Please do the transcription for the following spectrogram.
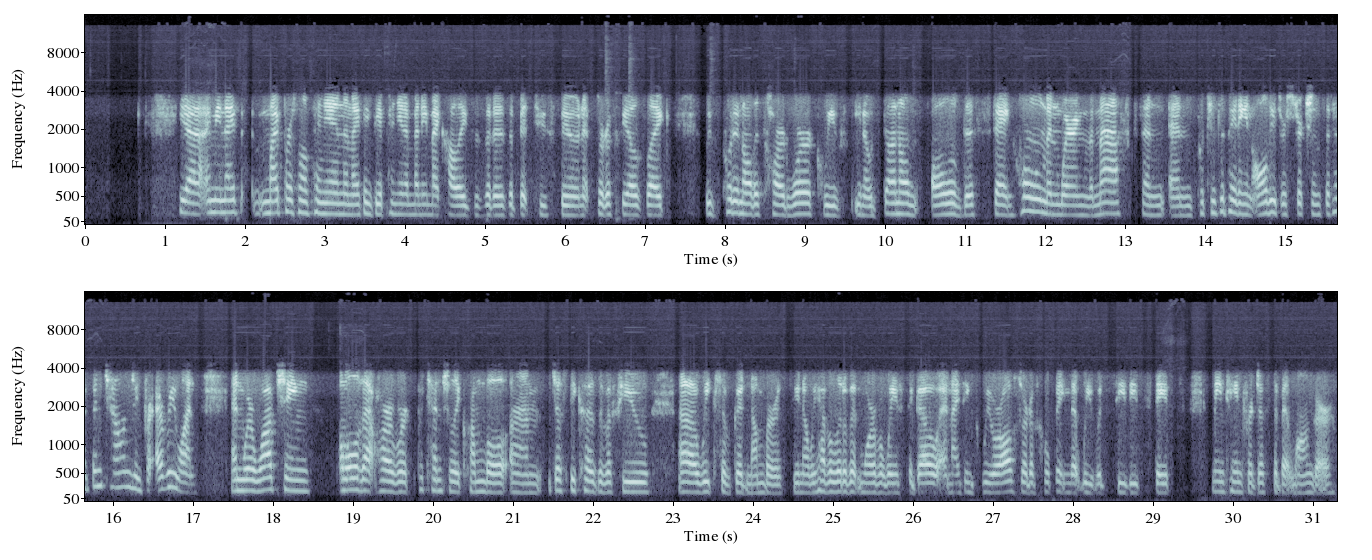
Yeah, I mean, I, my personal opinion, and I think the opinion of many of my colleagues, is that it is a bit too soon. It sort of feels like we've put in all this hard work. We've, you know, done all all of this staying home and wearing the masks and and participating in all these restrictions that have been challenging for everyone. And we're watching all of that hard work potentially crumble um, just because of a few uh, weeks of good numbers. You know, we have a little bit more of a ways to go, and I think we were all sort of hoping that we would see these states maintain for just a bit longer.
